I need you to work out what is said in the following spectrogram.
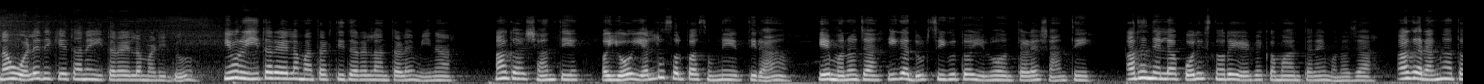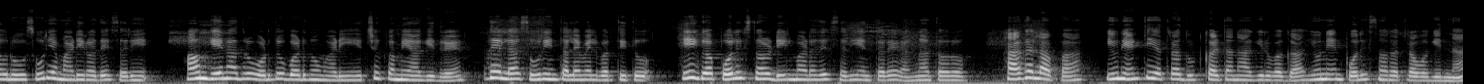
ನಾವು ಒಳ್ಳೇದಕ್ಕೆ ತಾನೇ ಈ ಥರ ಎಲ್ಲ ಮಾಡಿದ್ದು? ಇವರು ಈ ಥರ ಎಲ್ಲ ಮಾತಾಡ್ತಿದ್ದಾರಲ್ಲ ಅಂತಾಳೆ ಮೀನಾ. ಆಗ ಶಾಂತಿ, ಅಯ್ಯೋ, ಎಲ್ಲರೂ ಸ್ವಲ್ಪ ಸುಮ್ಮನೆ ಇರ್ತೀರಾ? ಏ, ಮನೋಜ, ಈಗ ದುಡ್ಡು ಸಿಗುತ್ತೋ ಇಲ್ವೋ ಅಂತಾಳೆ ಶಾಂತಿ. ಅದನ್ನೆಲ್ಲ ಪೊಲೀಸ್ನವರೇ ಹೇಳ್ಬೇಕಮ್ಮ ಅಂತಾನೆ ಮನೋಜ. ಆಗ ರಂಗನಾಥ್ ಅವರು, ಸೂರ್ಯ ಮಾಡಿರೋದೇ ಸರಿ. ಅವನಿಗೇನಾದರೂ ಒಡೆದು ಬಡ್ದು ಮಾಡಿ ಹೆಚ್ಚು ಕಮ್ಮಿ ಆಗಿದ್ರೆ ಅದೆಲ್ಲ ಸೂರ್ಯನ ತಲೆ ಮೇಲೆ ಬರ್ತಿತ್ತು. ಈಗ ಪೊಲೀಸ್ನವ್ರು ಡೀಲ್ ಮಾಡೋದೇ ಸರಿ ಅಂತಾರೆ ರಂಗನಾಥ್ ಅವರು. ಹಾಗಲ್ಲಪ್ಪ ಇವನ ಹೆಂಡತಿ ಹತ್ರ ದುಡ್ಡು ಕಳ್ತಾನ ಆಗಿರುವಾಗ ಇವನೇನು ಪೊಲೀಸ್ನವ್ರ ಹತ್ರ ಹೋಗಿದ್ನಾ?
